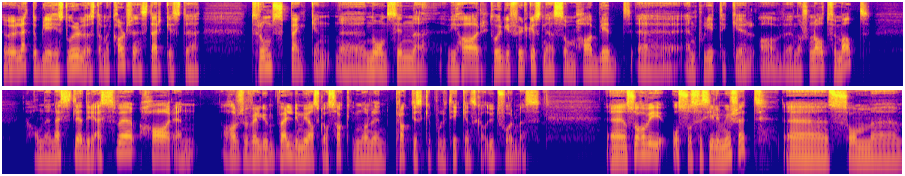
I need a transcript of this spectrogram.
Det er lett å bli historieløs, men kanskje den sterkeste Tromsbenken eh, noensinne. Vi har Torgeir Fylkesnes, som har blitt eh, en politiker av nasjonalt format. Han er nestleder i SV, har, en, har selvfølgelig veldig mye han skulle ha sagt når den praktiske politikken skal utformes. Eh, så har vi også Cecilie Myrseth, eh, som, eh,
